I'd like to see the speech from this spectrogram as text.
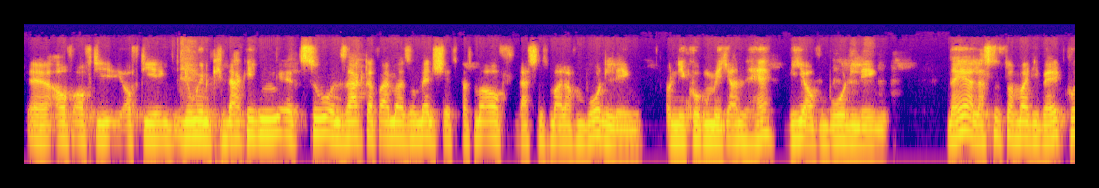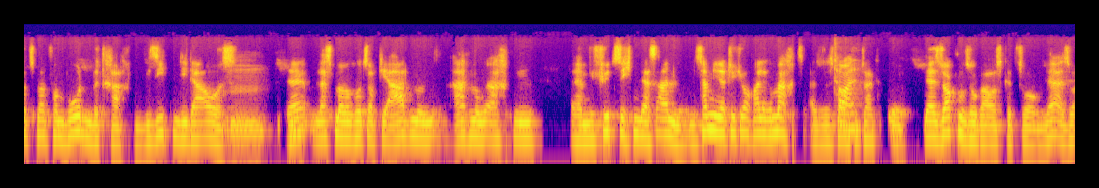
äh, auf, auf, die, auf die jungen Knackigen äh, zu und sagt auf einmal so, Mensch, jetzt pass mal auf, lass uns mal auf den Boden legen. Und die gucken mich an, hä, wie auf den Boden legen? Naja, lass uns doch mal die Welt kurz mal vom Boden betrachten. Wie sieht denn die da aus? Mhm. Ne? Lass mal kurz auf die Atmung, Atmung achten. Ähm, wie fühlt sich denn das an? Und das haben die natürlich auch alle gemacht. Also das Toll. war total cool. Ja, Socken sogar ausgezogen, ne? also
